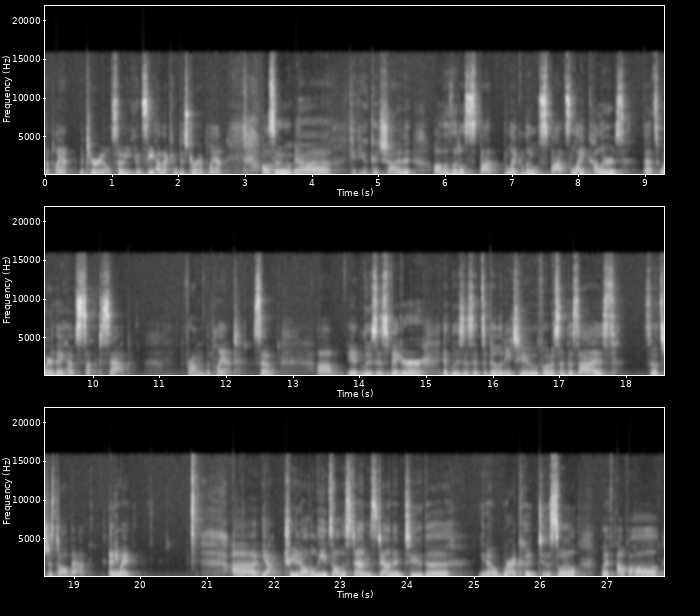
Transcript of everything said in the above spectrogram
the plant material. So you can see how that can destroy a plant. Also, uh, give you a good shot of it. All those little spot like little spots, light colors. That's where they have sucked sap from the plant. So um, it loses vigor, it loses its ability to photosynthesize, so it's just all bad. Anyway, uh, yeah, treated all the leaves, all the stems down into the, you know, where I could to the soil with alcohol,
